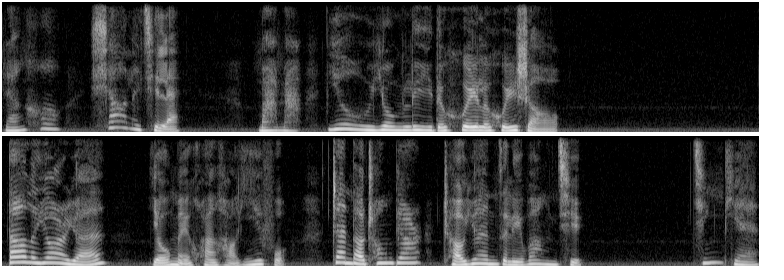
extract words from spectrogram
然后笑了起来。妈妈又用力地挥了挥手。到了幼儿园，由美换好衣服，站到窗边，朝院子里望去。今天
